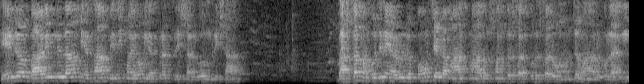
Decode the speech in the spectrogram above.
तेजो बारी मृदाम यथा विनिमयो यत्र त्रिसर्गो मृषा। वास्तवमा बुझ्नेहरू जो पहुँचेका महात्माहरू सन्त सत्पुरुषहरू हुनुहुन्छ, उहाँहरूको लागि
